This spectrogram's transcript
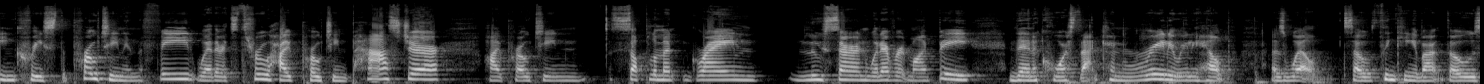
increase the protein in the feed, whether it's through high protein pasture, high protein supplement, grain, lucerne, whatever it might be, then of course that can really, really help as well. So thinking about those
